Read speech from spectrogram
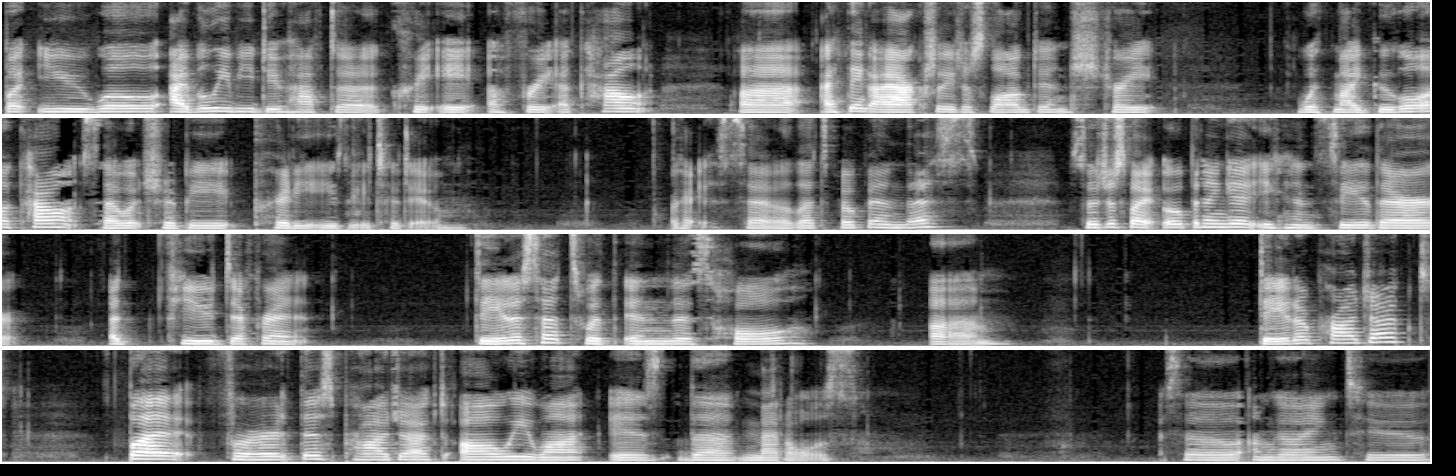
but you will, I believe you do have to create a free account. Uh, I think I actually just logged in straight with my Google account, so it should be pretty easy to do. Okay, so let's open this. So just by opening it, you can see there are a few different data sets within this whole um, data project. But for this project, all we want is the medals. So I'm going to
